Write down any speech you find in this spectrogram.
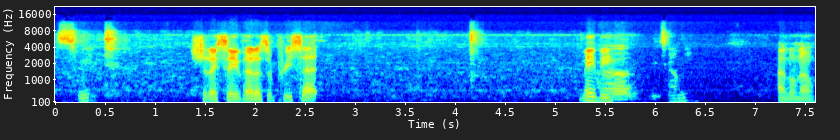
sweet. Should I save that as a preset? Maybe. Uh, you tell me. I don't know.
